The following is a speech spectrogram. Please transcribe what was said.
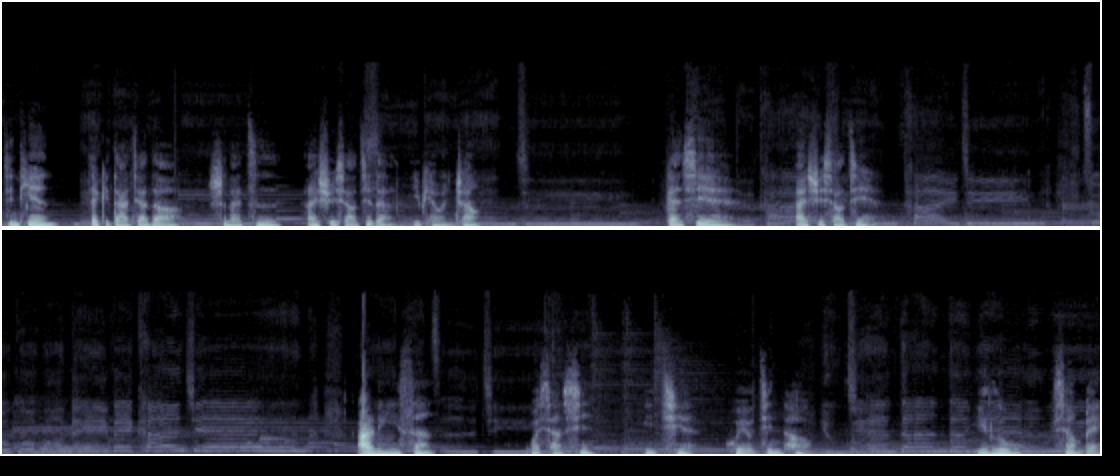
今天带给大家的是来自爱雪小姐的一篇文章，感谢爱雪小姐。二零一三，我相信一切会有尽头，一路向北。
